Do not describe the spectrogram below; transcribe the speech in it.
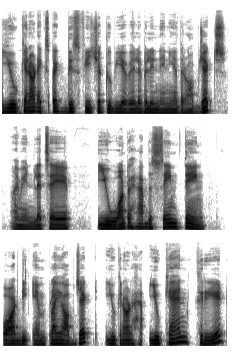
you cannot expect this feature to be available in any other objects. I mean, let's say you want to have the same thing for the employee object. You cannot, you can create,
